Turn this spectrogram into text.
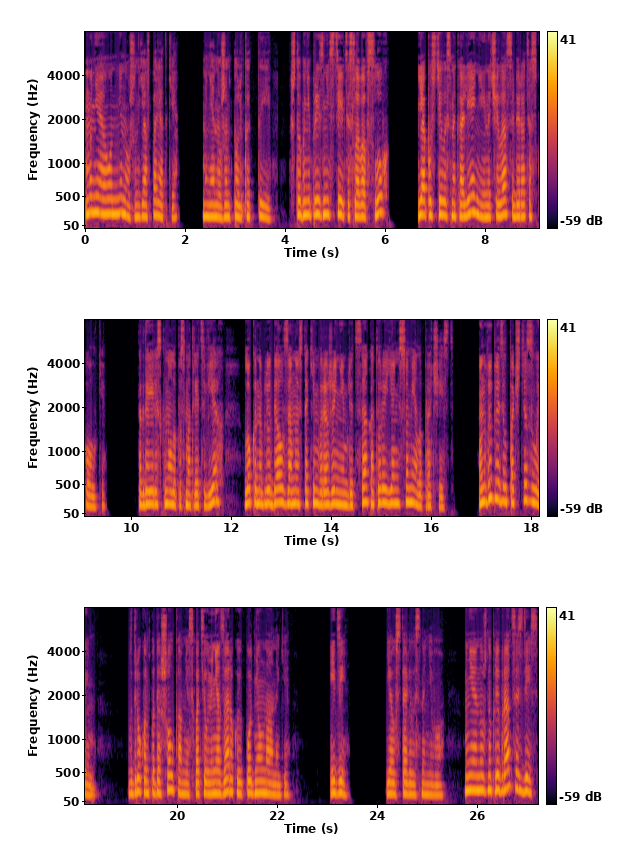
«Мне он не нужен, я в порядке. Мне нужен только ты». Чтобы не произнести эти слова вслух, я опустилась на колени и начала собирать осколки. Когда я рискнула посмотреть вверх, Лока наблюдал за мной с таким выражением лица, которое я не сумела прочесть. Он выглядел почти злым. Вдруг он подошел ко мне, схватил меня за руку и поднял на ноги. «Иди». Я уставилась на него. «Мне нужно прибраться здесь.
